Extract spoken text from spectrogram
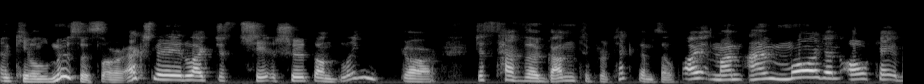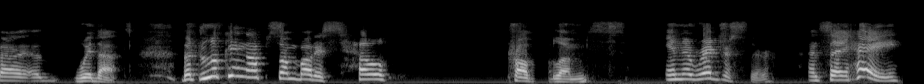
and kill mooses or actually like just sh- shoot on blink or just have a gun to protect themselves. I, I'm I'm more than okay by, with that. But looking up somebody's health problems in a register and say, hey,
